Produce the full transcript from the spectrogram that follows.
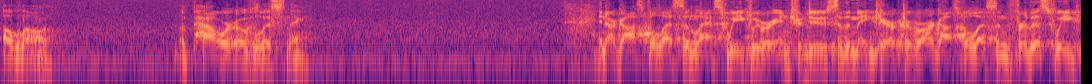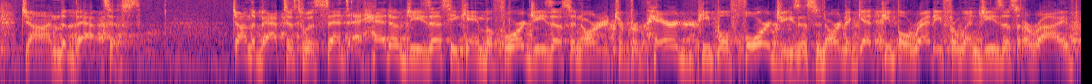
alone. The power of listening. In our gospel lesson last week, we were introduced to the main character of our gospel lesson for this week, John the Baptist. John the Baptist was sent ahead of Jesus. He came before Jesus in order to prepare people for Jesus, in order to get people ready for when Jesus arrived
